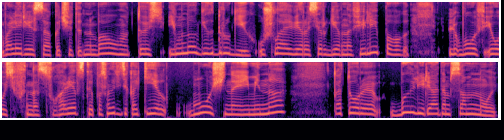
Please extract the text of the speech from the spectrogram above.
Валерия Исааковича Тенбаума, то есть и многих других. Ушла и Вера Сергеевна Филиппова, Любовь Иосифовна Сухаревская. Посмотрите, какие мощные имена, которые были рядом со мной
